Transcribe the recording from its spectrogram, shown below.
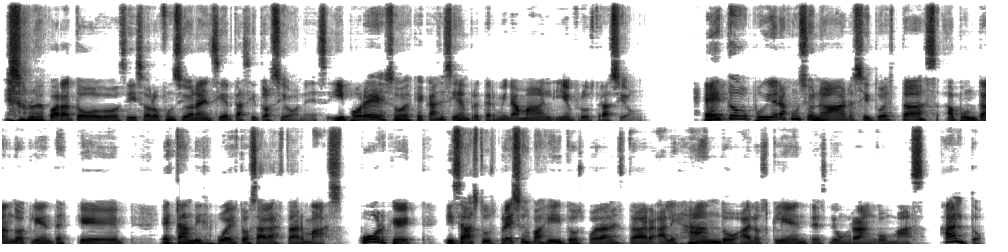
eso no es para todos y solo funciona en ciertas situaciones, y por eso es que casi siempre termina mal y en frustración. Esto pudiera funcionar si tú estás apuntando a clientes que están dispuestos a gastar más, porque quizás tus precios bajitos puedan estar alejando a los clientes de un rango más alto.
